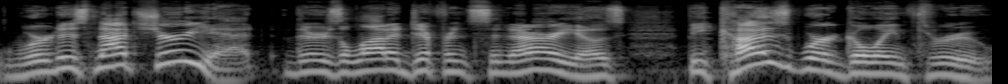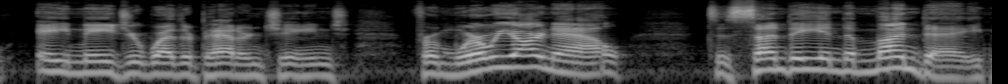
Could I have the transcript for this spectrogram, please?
we're just not sure yet. There's a lot of different scenarios because we're going through a major weather pattern change from where we are now to Sunday into Monday.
